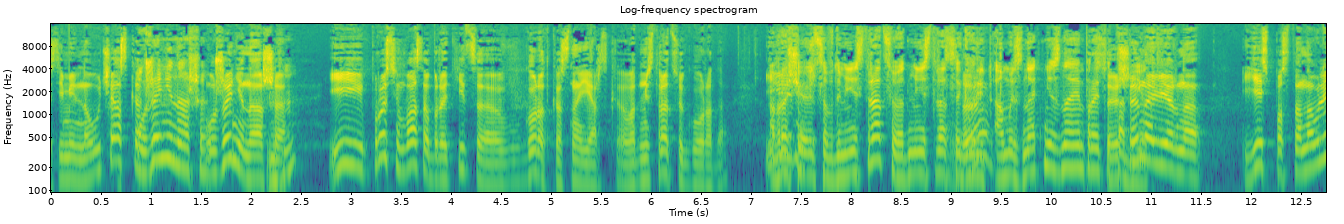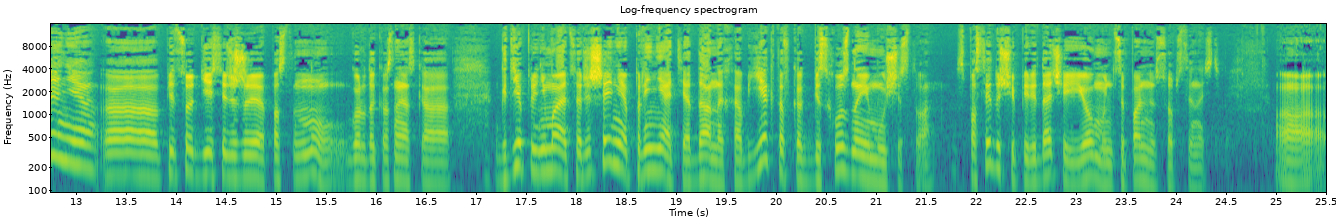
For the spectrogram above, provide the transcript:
земельного участка. Уже не наша. Уже не наша. Угу. И просим вас обратиться в город Красноярск, в администрацию города. И Обращаются в администрацию, администрация да. говорит, а мы знать не знаем про этот Совершенно объект. верно. Есть постановление 510Ж э, ну, города Красноярска, где принимаются решения принятия данных объектов как бесхозное имущество с последующей передачей ее в муниципальную собственность. Э,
